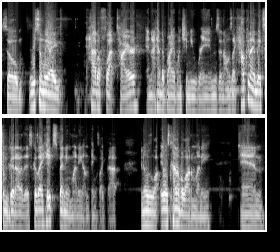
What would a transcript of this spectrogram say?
So recently I had a flat tire and I had to buy a bunch of new rims and I was like, how can I make some good out of this? Because I hate spending money on things like that. And it was a lot, it was kind of a lot of money. And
